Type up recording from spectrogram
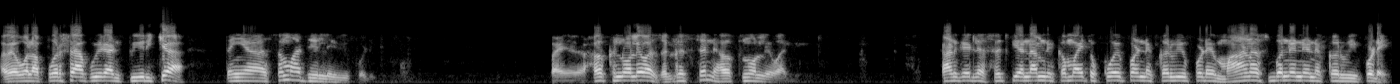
હવે ઓલા પરસા પૂર્યા ને પીર ચા ત્યાં સમાધિ લેવી પડી. ભાઈ, હક નો લેવા જગત છે ને, હક નો લેવા દે. કારણ કે એટલે સત્ય નામની કમાઈ તો કોઈ પણ ને કરવી પડે, માણસ બને ને કરવી પડે.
